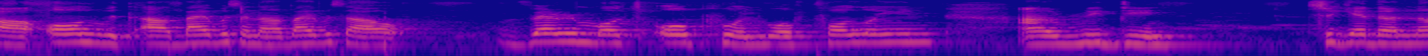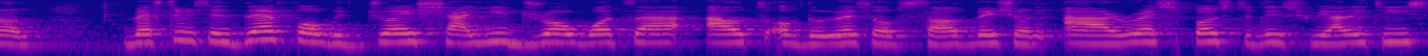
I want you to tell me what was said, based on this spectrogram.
are all with our Bibles and our Bibles are very much open. We're following and reading together now. Verse 3 says, Therefore, with joy shall ye draw water out of the wells of salvation. Our response to these realities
